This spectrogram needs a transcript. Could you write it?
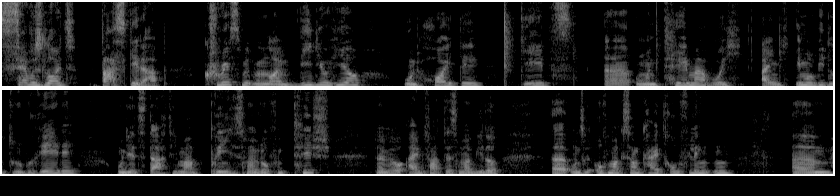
Servus Leute, was geht ab? Chris mit einem neuen Video hier und heute geht's äh, um ein Thema, wo ich eigentlich immer wieder drüber rede und jetzt dachte ich mal, bringe ich es mal wieder auf den Tisch, dann wir einfach das mal wieder äh, unsere Aufmerksamkeit drauf lenken. Ähm,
